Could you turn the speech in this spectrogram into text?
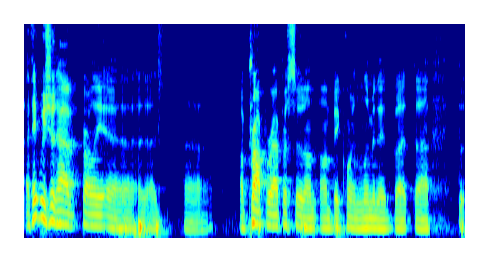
I think we should have probably a, a, a proper episode on, on Bitcoin Limited, but uh, the,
